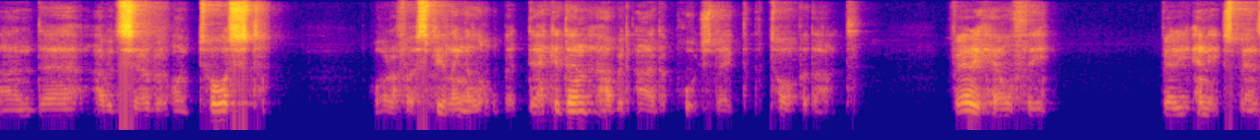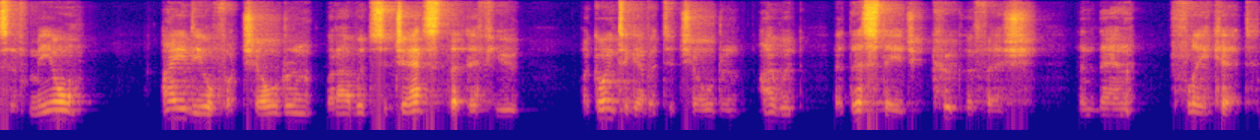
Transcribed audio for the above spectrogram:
and uh, I would serve it on toast or if I was feeling a little bit decadent I would add a poached egg to the top of that. Very healthy, very inexpensive meal ideal for children, but I would suggest that if you are going to give it to children, I would at this stage cook the fish and then flake it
